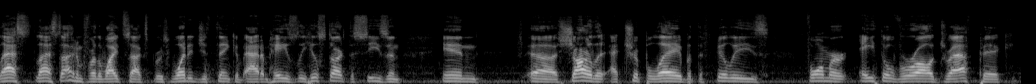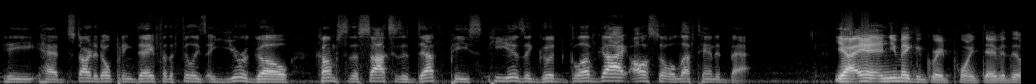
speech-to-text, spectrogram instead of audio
Last last item for the White Sox, Bruce. What did you think of Adam Haseley? He'll start the season in uh, Charlotte at AAA, but the Phillies former eighth overall draft pick. He had started opening day for the Phillies a year ago. Comes to the Sox as a depth piece. He is a good glove guy, also a left-handed bat. Yeah, and you make a great point, David. The,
